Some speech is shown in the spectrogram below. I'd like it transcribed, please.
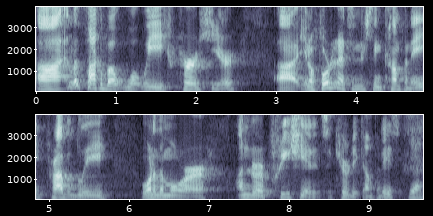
Uh, and let's talk about what we heard here. Uh, you know, Fortinet's an interesting company, probably one of the more underappreciated security companies. Yeah.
